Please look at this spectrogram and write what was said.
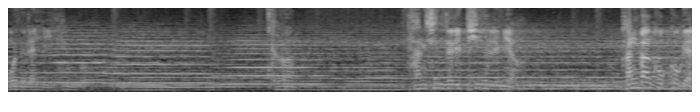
오늘의 이 행복. 그건 당신들이 피 흘리며 방방곡곡에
